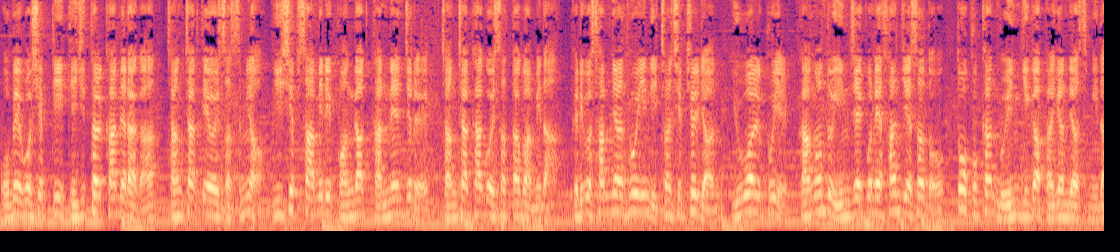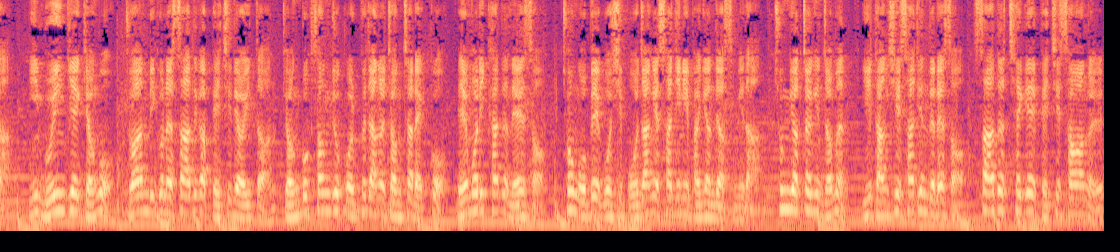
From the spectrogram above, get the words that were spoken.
550D 디지털 카메라가 장착되어 있었으며 24mm 광각 단렌즈를 장착하고 있었다고 합니다. 그리고 3년 후인 2017년 6월 9일 강원도 인제군의 산지에서도 또 북한 무인기가 발견되었습니다. 이 무인기의 경우 주한미군의 사드가 배치되어 있던 경북 성주 골프장을 정찰했고 메모리 메모리 카드 내에서 총 555장의 사진이 발견되었습니다. 충격적인 점은 이 당시 사진들에서 사드 체계 배치 상황을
